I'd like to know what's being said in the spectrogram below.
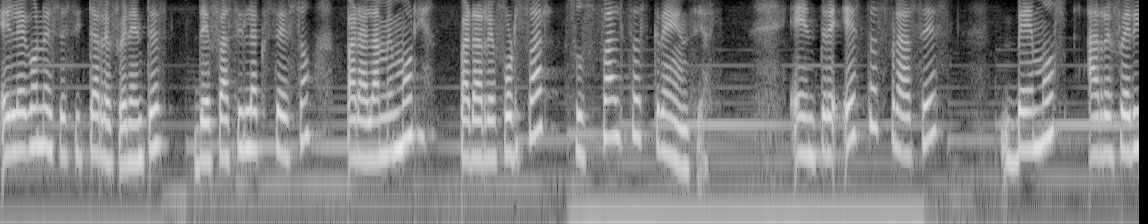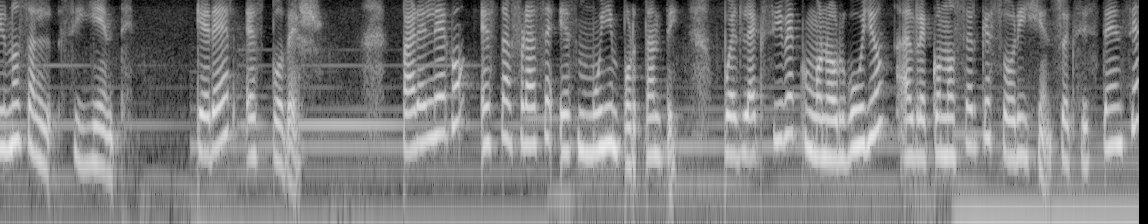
El ego necesita referentes de fácil acceso para la memoria, para reforzar sus falsas creencias. Entre estas frases vemos a referirnos al siguiente. Querer es poder. Para el ego, esta frase es muy importante, pues la exhibe con orgullo al reconocer que su origen, su existencia,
